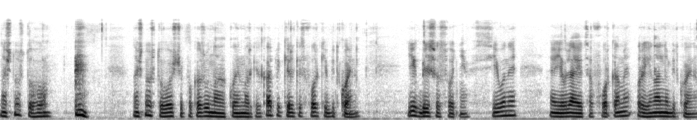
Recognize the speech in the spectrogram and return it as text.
Начну з того, начну з того, що покажу на CoinMarketCap кількість форків біткоїна. Їх більше сотні. Всі вони е, являються форками оригінального біткоїна.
